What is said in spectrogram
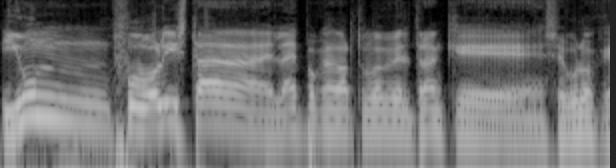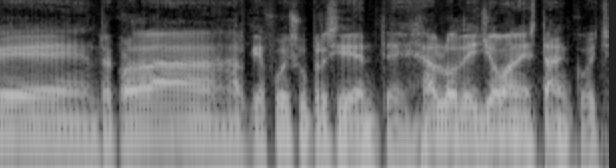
Y un futbolista en la época de Bartolomé Beltrán que seguro que recordará al que fue su presidente. Hablo de Jovan Stankovic.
